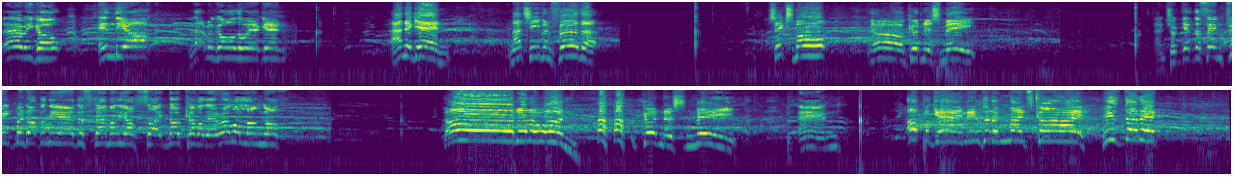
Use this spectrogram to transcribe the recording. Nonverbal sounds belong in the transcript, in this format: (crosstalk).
There we go. In the arc. That will go all the way again. And again. And that's even further. Six more. Oh, goodness me. And should get the same treatment up in the air this time on the offside. No cover there. Over long off. Oh, another one. (laughs) goodness me. And up again into the night sky. He's done.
